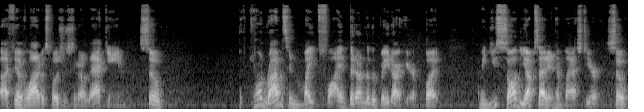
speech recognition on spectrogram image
I feel like a lot of exposure is going to go to that game. So, Allen Robinson might fly a bit under the radar here, but I mean, you saw the upside in him last year. So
